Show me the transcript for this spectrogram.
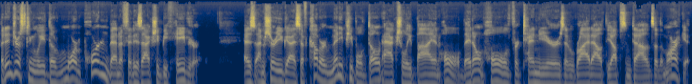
But interestingly, the more important benefit is actually behavioral as I'm sure you guys have covered, many people don't actually buy and hold. They don't hold for 10 years and ride out the ups and downs of the market.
